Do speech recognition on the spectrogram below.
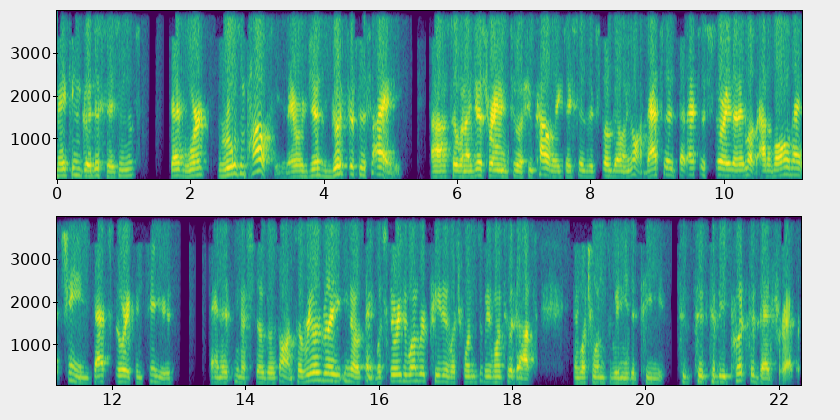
making good decisions that weren't rules and policies. They were just good for society. Uh, so when I just ran into a few colleagues, they said it's still going on. That's a that's a story that I love. Out of all that change, that story continued and it you know still goes on. So really, really, you know, think what stories do we want repeated, which ones do we want to adopt, and which ones do we need to be to, to, to be put to bed forever.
